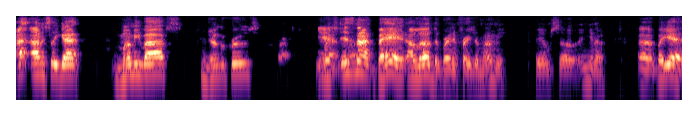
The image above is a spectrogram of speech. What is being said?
I honestly got mummy vibes from Jungle Cruise, Yeah, which is not bad. I love the Brendan Fraser mummy film. So you know, uh, but yeah,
